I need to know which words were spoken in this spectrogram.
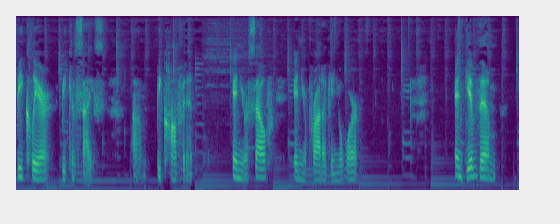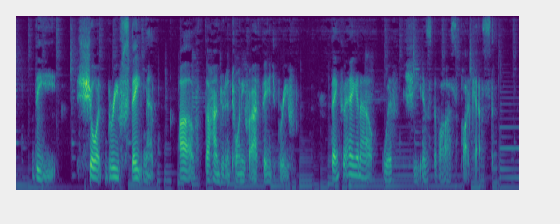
be clear, be concise um, be confident in yourself, in your product, in your work, and give them the short, brief statement of the 125 page brief. Thanks for hanging out with She is the Boss podcast.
